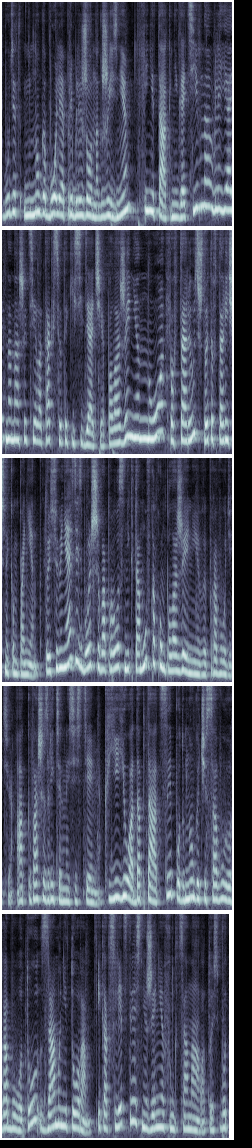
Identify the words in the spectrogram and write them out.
будет немного более приближенно к жизни и не так негативно влиять на наше тело, как все-таки сидячее положение. Но, повторю, повторюсь, что это вторичный компонент. То есть у меня здесь больше вопрос не к тому, в каком положении вы проводите, а к вашей зрительной системе, к ее адаптации под многочасовую работу за монитором и как следствие снижения функционала. То есть вот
